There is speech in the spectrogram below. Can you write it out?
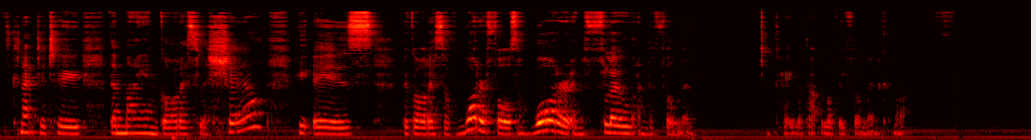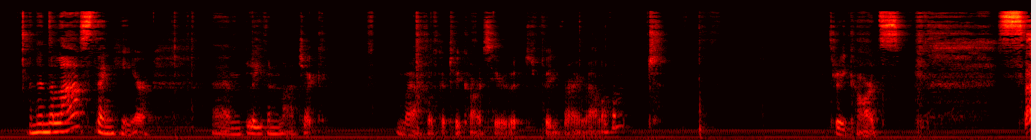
It's connected to the Mayan goddess Ixchel, who is the goddess of waterfalls and water and flow and the full moon. Okay, with that lovely full moon coming up. And then the last thing here, um, believe in magic. Well, we've got two cards here that feel very relevant. Three cards.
